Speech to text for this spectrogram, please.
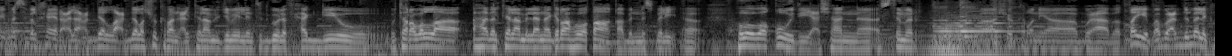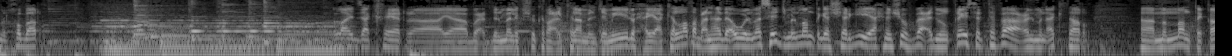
طيب مسي بالخير على عبد الله. عبد الله شكرا على الكلام الجميل اللي انت تقوله في حقي و... وترى والله هذا الكلام اللي أنا أقرأه هو طاقة بالنسبة لي. آه، هو وقودي عشان أستمر. فشكرا يا أبو عابد. طيب أبو عبد الملك من الخبر الله يجزاك خير آه، يا أبو عبد الملك. شكرا على الكلام الجميل وحياك الله. طبعا هذا أول مسج من المنطقة الشرقية. إحنا نشوف بعد ونقيس التفاعل من أكثر آه، من منطقة.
